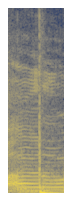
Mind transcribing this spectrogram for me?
I don't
